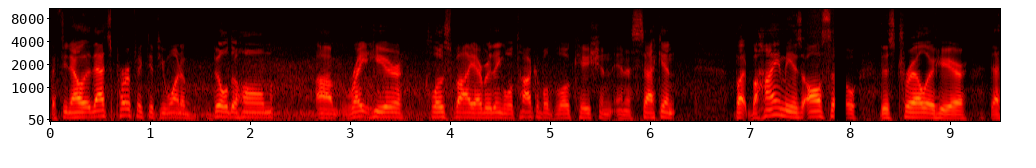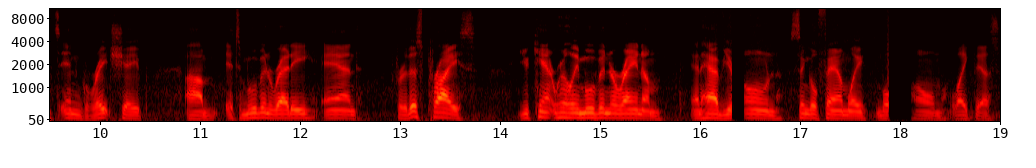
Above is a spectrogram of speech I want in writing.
if you know, that's perfect if you want to build a home um, right here, close by everything. We'll talk about the location in a second. But behind me is also this trailer here that's in great shape. Um, it's move-in ready, and for this price, you can't really move into Raynham and have your own single family home like this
